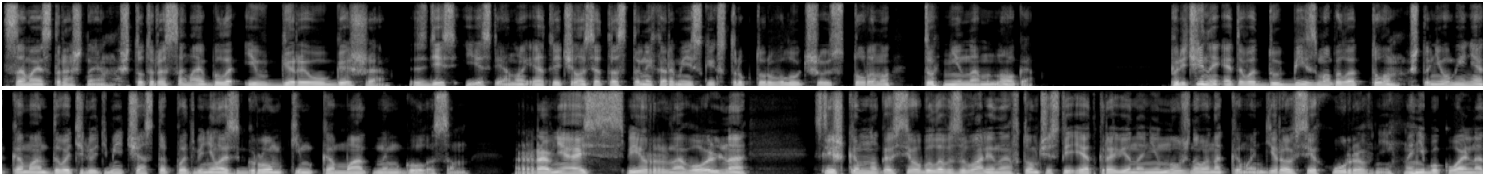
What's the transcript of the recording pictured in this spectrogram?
Самое страшное, что то же самое было и в ГРУ ГШ. Здесь, если оно и отличалось от остальных армейских структур в лучшую сторону, то не намного. Причиной этого дубизма было то, что неумение командовать людьми часто подменялось громким командным голосом. «Равняйсь, спирно, вольно!» Слишком много всего было взвалено, в том числе и откровенно ненужного, на командиров всех уровней. Они буквально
